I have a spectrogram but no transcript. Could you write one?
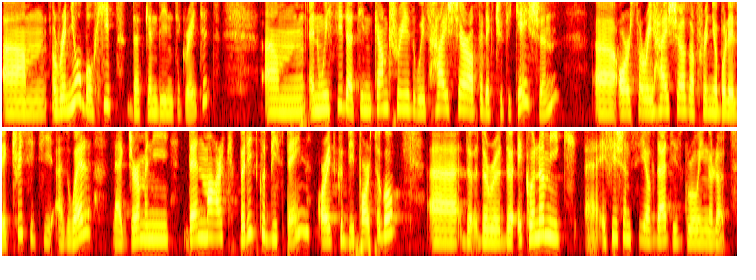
um, renewable heat that can be integrated. Um, and we see that in countries with high share of electrification uh, or sorry, high shares of renewable electricity as well, like Germany, Denmark, but it could be Spain or it could be Portugal. Uh, the, the, the, economic uh, efficiency of that is growing a lot.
